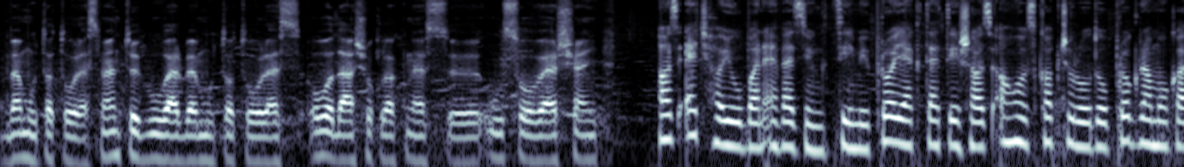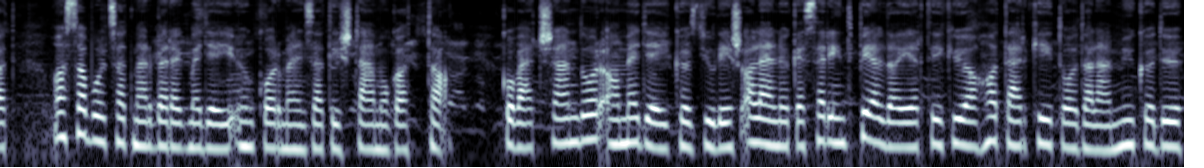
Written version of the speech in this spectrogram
bemutató lesz, mentőbúvár bemutató lesz, óvodásoknak lesz úszóverseny. Az Egy hajóban evezünk című projektet és az ahhoz kapcsolódó programokat a szabolcs Bereg megyei önkormányzat is támogatta. Kovács Sándor, a megyei közgyűlés alelnöke szerint példaértékű a határ két oldalán működő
